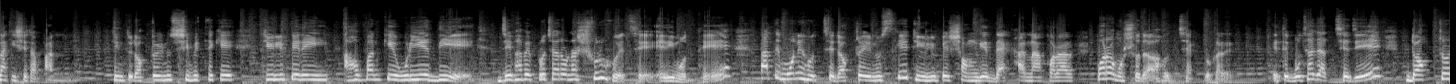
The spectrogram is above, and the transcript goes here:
নাকি সেটা পাননি। কিন্তু ডক্টর ইউনুস শিবির থেকে টিউলিপের এই আহ্বানকে উড়িয়ে দিয়ে যেভাবে প্রচারণা শুরু হয়েছে এরই মধ্যে, তাতে মনে হচ্ছে ডক্টর ইউনুসকে টিউলিপের সঙ্গে দেখা না করার পরামর্শ দেওয়া হচ্ছে এক প্রকারের। এতে বোঝা যাচ্ছে যে ডক্টর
